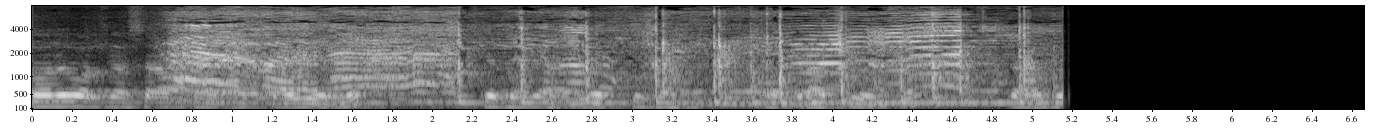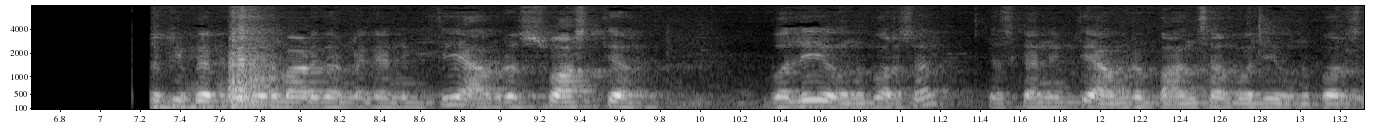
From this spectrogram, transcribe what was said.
मनोबलका साथ बाँच्न पाइयो भने त्यसले नै हामीलाई सुख प्राप्ति हुन्छ। र हाम्रो सुखी व्यक्ति निर्माण गर्नका निम्ति हाम्रो स्वास्थ्य बलियो हुनुपर्छ। त्यसका निम्ति हाम्रो भान्सा बलियो हुनुपर्छ।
